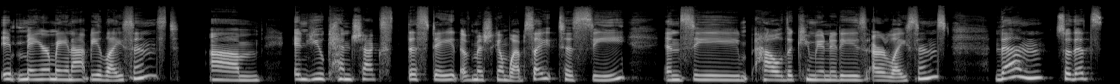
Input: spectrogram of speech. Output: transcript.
it may or may not be licensed. Um, and you can check the state of Michigan website to see and see how the communities are licensed Then, so that's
